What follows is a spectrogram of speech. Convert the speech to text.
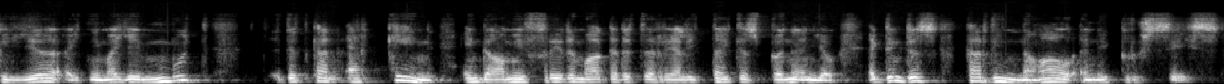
geheue uit nie maar jy moet dit kan erken en daarmee vrede maak dat dit 'n realiteit is binne in jou. Ek dink dis kardinaal in die proses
